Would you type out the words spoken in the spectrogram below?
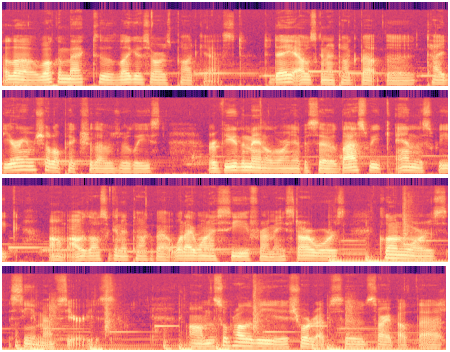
Hello, welcome back to the LEGO Star Wars podcast. Today I was going to talk about the Tydirium shuttle picture that was released, review the Mandalorian episode last week and this week. Um, I was also going to talk about what I want to see from a Star Wars Clone Wars CMF series. Um, this will probably be a shorter episode, sorry about that.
